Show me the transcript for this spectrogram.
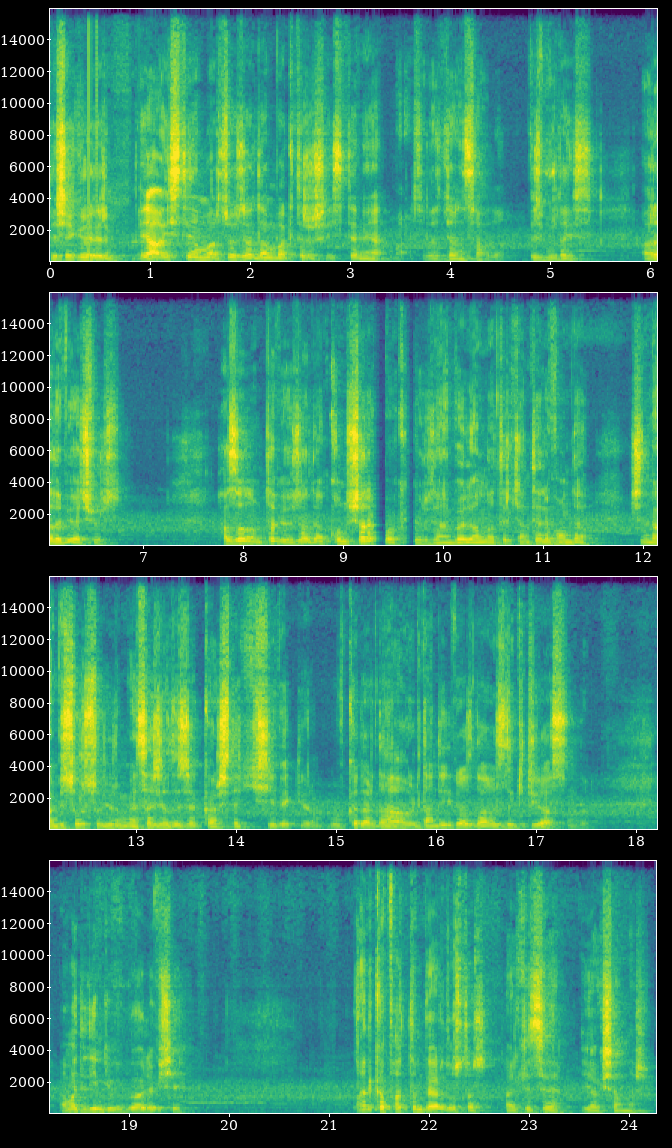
Teşekkür ederim. Ya isteyen varsa özelden baktırır. İstemeyen varsa da canı sağlığı. Biz buradayız. Arada bir açıyoruz. Hazal Hanım tabii özelden konuşarak bakıyoruz. Yani böyle anlatırken telefonda şimdi ben bir soru soruyorum mesaj yazacak karşıdaki kişiyi bekliyorum. Bu kadar daha ağırdan değil biraz daha hızlı gidiyor aslında. Ama dediğim gibi böyle bir şey. Hadi kapattım değerli dostlar. Herkese iyi akşamlar.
